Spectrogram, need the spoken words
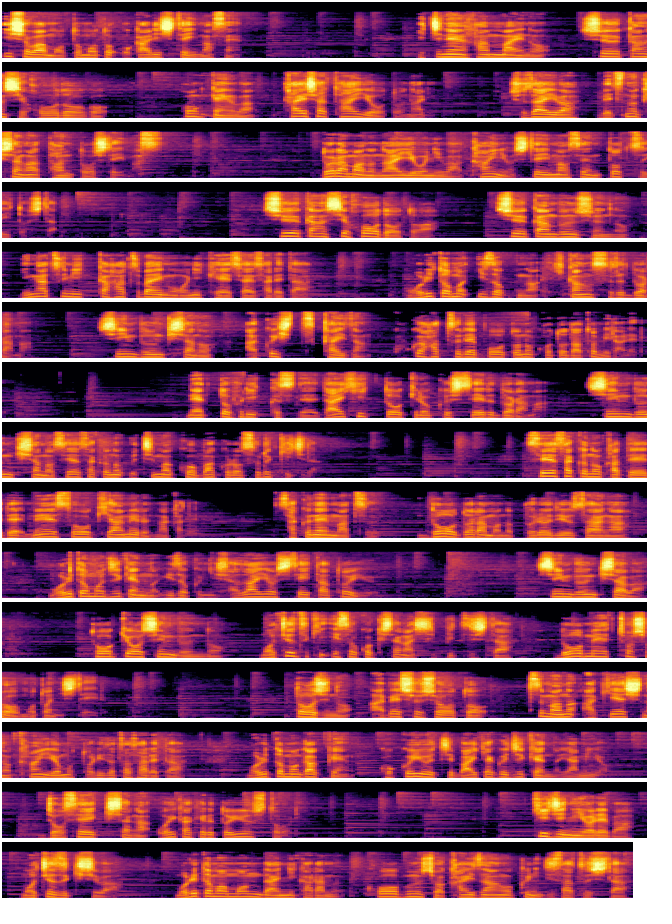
遺書はもともとお借りしていません。1年半前の週刊誌報道後、本件は会社対応となり、取材は別の記者が担当しています。ドラマの内容には関与していませんとツイートした。週刊誌報道とは、週刊文春の2月3日発売号に掲載された森友遺族が悲観するドラマ、新聞記者の悪質改ざん告発レポートのことだとみられる。ネットフリックスで大ヒットを記録しているドラマ、新聞記者の制作の内幕を暴露する記事だ。制作の過程で瞑想を極める中で、昨年末、同ドラマのプロデューサーが森友事件の遺族に謝罪をしていたという。新聞記者は、東京新聞の望月磯子記者が執筆した同名著書をもとにしている。当時の安倍首相と妻の昭恵氏の関与も取り沙汰された森友学園国有地売却事件の闇を女性記者が追いかけるというストーリー。記事によれば、望月氏は森友問題に絡む公文書改ざんを苦に自殺した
